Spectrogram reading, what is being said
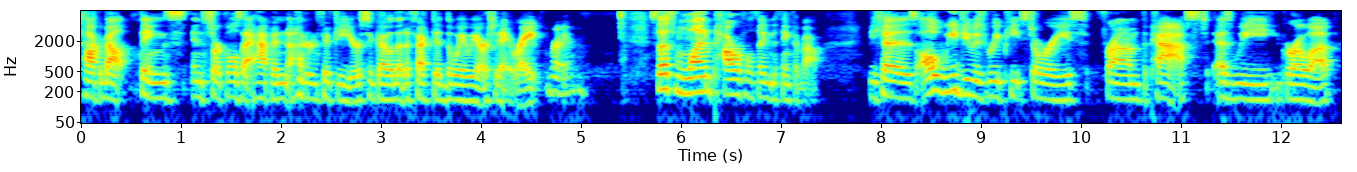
talk about things in circles that happened 150 years ago that affected the way we are today, right? Right. So that's one powerful thing to think about because all we do is repeat stories from the past as we grow up,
